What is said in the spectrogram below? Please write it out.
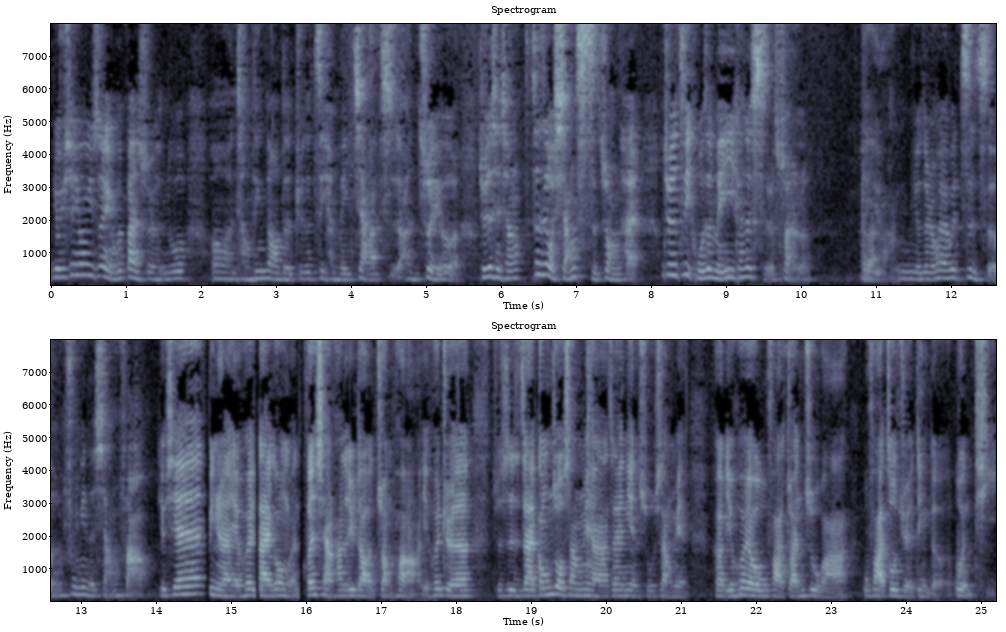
有一些忧郁症也会伴随很多，呃，很常听到的，觉得自己很没价值啊，很罪恶，觉得很想甚至有想死状态，觉得自己活着没意义，干脆死了算了。对啊，有的人会会自责，很负面的想法。有些病人也会来跟我们分享他的遇到的状况啊，也会觉得就是在工作上面啊，在念书上面，可也会有无法专注啊，无法做决定的问题。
